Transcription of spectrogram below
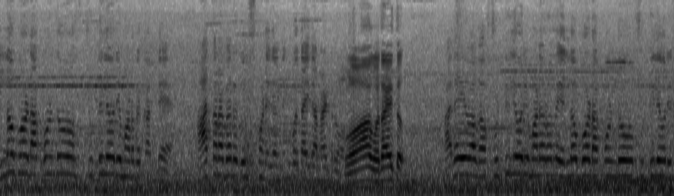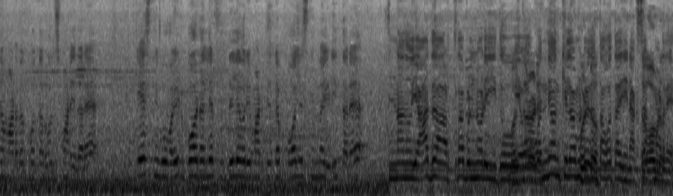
ಎಲ್ಲೋ ಬೋರ್ಡ್ ಹಾಕೊಂಡು ಫುಡ್ ಡೆಲಿವರಿ ಮಾಡ್ಬೇಕಂತೆ. ಆ ಥರ ಬೇರೆ ರೂಲ್ಸ್ ಮಾಡಿದ್ದಾರೆ. ನಿಮ್ಗೆ ಗೊತ್ತಾಯ್ತಾ ಮ್ಯಾಟ್ರು ಓಹ್ ಗೊತ್ತಾಯ್ತು. ಅದೇ ಇವಾಗ ಫುಡ್ ಡೆಲಿವರಿ ಮಾಡೋರೆಲ್ಲ ಎಲ್ಲೋ ಬೋರ್ಡ್ ಹಾಕೊಂಡು ಫುಡ್ ಡೆಲಿವರಿನ ಮಾಡಬೇಕು ಅಂತ ರೂಲ್ಸ್ ಮಾಡಿದ್ದಾರೆ. ಕೇಸ್ ನೀವು ವೈಟ್ ಬೋರ್ಡ್ ಅಲ್ಲಿ ಫುಡ್ ಡೆಲಿವರಿ ಮಾಡ್ತಿದ್ರೆ ಪೊಲೀಸ್ ನಿಮ್ಮ ಹಿಡಿತಾರೆ. ನಾನು ಯಾವ್ದು ಅರ್ಥ ಬಂದು ನೋಡಿ ಇದು. ಒಂದೇ ಒಂದು ಕಿಲೋಮೀಟರ್ ತಗೋತಾ ಇದೀನಿ ಅಕ್ಸೆಪ್ಟ್. ಮಾಡಿದೆ.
